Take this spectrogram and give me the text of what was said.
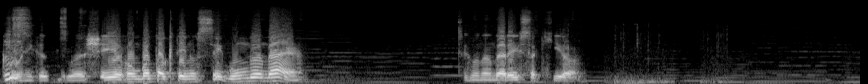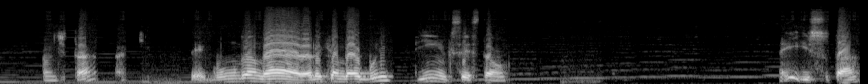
Crônicas de Lua Cheia, vamos botar o que tem no segundo andar. O segundo andar é isso aqui, ó. Onde tá? Aqui. Segundo andar, olha que andar bonitinho que vocês estão. É isso, tá?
